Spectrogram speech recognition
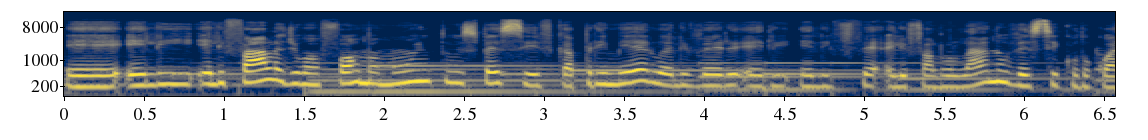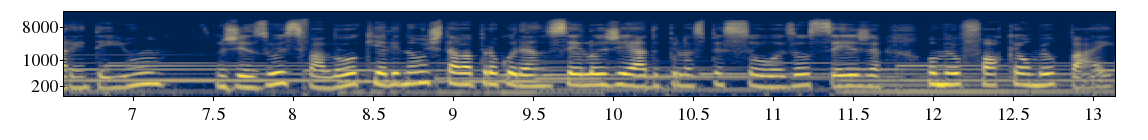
É, ele, ele fala de uma forma muito específica. Primeiro, ele, ele, ele, ele falou lá no versículo 41, Jesus falou que ele não estava procurando ser elogiado pelas pessoas, ou seja, o meu foco é o meu Pai.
